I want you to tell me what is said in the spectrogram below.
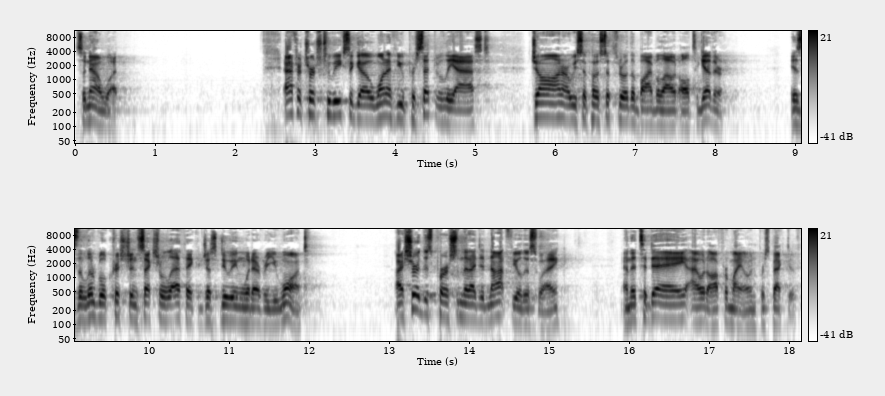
So now what? After church two weeks ago, one of you perceptively asked, John, are we supposed to throw the Bible out altogether? Is the liberal Christian sexual ethic just doing whatever you want? I assured this person that I did not feel this way, and that today I would offer my own perspective.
